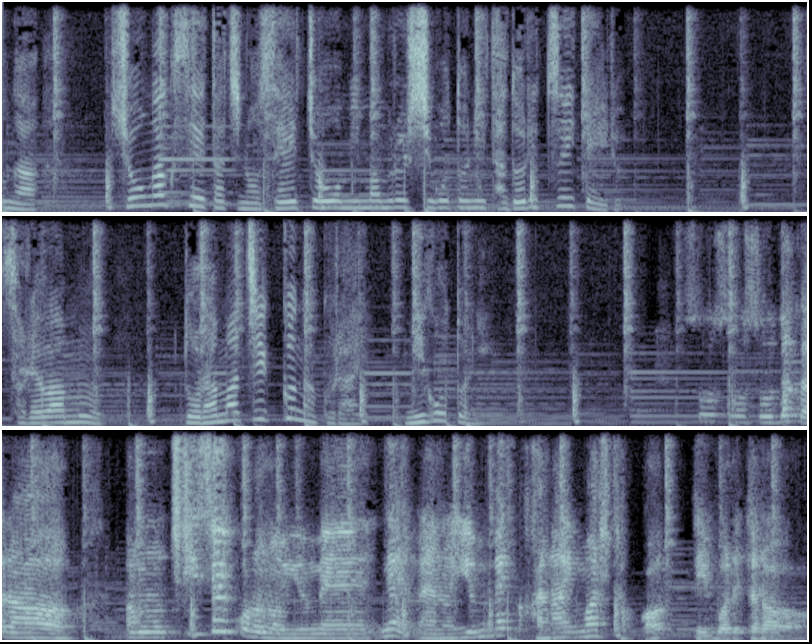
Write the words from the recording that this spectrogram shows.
うが小学生たちの成長を見守る仕事にたどり着いている。それはもうドラマチックなぐらい見事に。そうそうそう。だからあの小さい頃の夢ねあの夢叶いましたか？って言われたら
